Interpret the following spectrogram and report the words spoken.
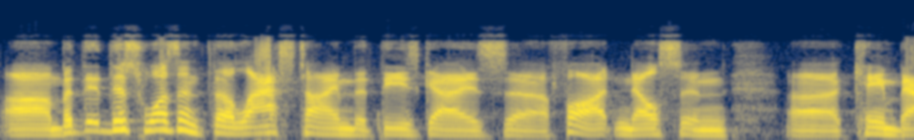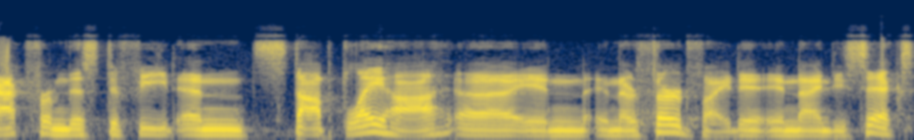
Um, but th- this wasn't the last time that these guys uh, fought. Nelson uh, came back from this defeat and stopped Leija uh, in in their third fight in '96,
